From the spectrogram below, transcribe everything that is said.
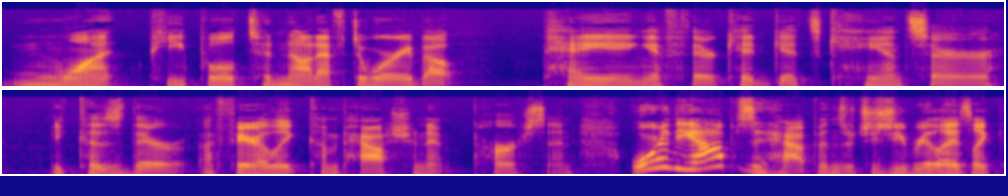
want people to not have to worry about paying if their kid gets cancer because they're a fairly compassionate person. Or the opposite happens, which is you realize like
